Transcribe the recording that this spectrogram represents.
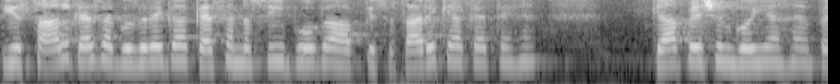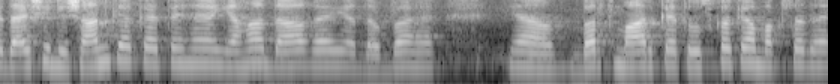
یہ سال کیسا گزرے گا؟ کیسا نصیب ہوگا؟ آپ کے ستارے کیا کہتے ہیں؟ کیا پیشن گوئیاں ہیں؟ پیدائشی نشان کیا کہتے ہیں؟ یہاں داغ ہے یا دبا ہے؟ یا برتھ مارک ہے تو اس کا کیا مقصد ہے؟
